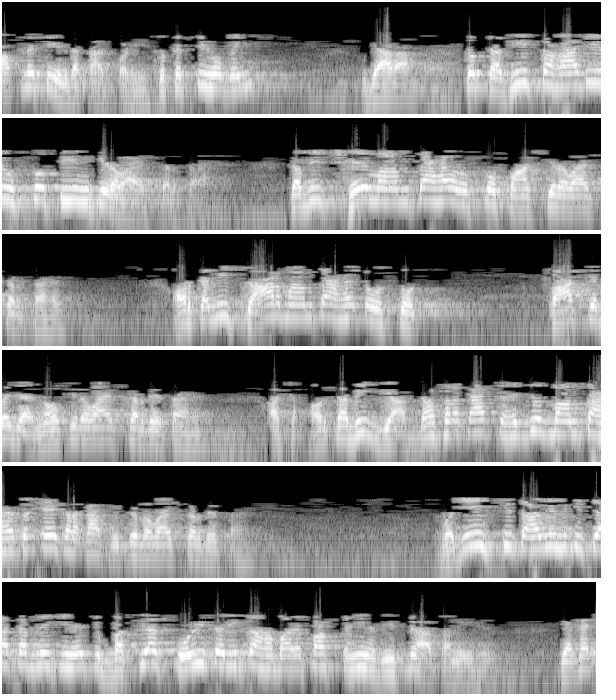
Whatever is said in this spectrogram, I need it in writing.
आपने तीन रकात पढ़ी तो कितनी हो गई? ग्यारह। तो कभी सहाबी उसको तीन की रवायत करता है, कभी छह मानता है और उसको पाँच की रवायत करता है, और कभी चार मानता है तो उसको सात के बजाय नौ की रवायत कर देता है। अच्छा और कभी दस रकात तहजुद मानता है तो एक रकात रवायत कर देता है। वजह इसकी तावील की क्या करने की है कि बकिया कोई तरीका हमारे पास कहीं हदीस में आता नहीं है। कि अगर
